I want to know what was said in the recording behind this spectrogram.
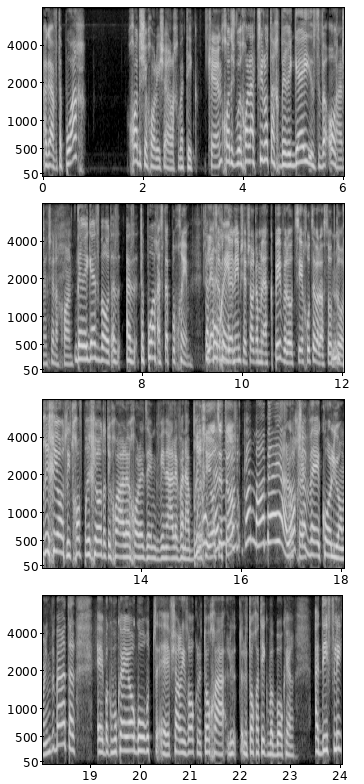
אגב, תפוח, חודש יכול להישאר לך בתיק. כן? חודש, והוא יכול להציל אותך ברגעי זוועות. האמת שנכון. ברגעי זוועות, אז, אז תפוח, אז תפוחים. תפוחים. לחם דגנים שאפשר גם להקפיא ולהוציא החוצה ולעשות טוב. פריחיות, לדחוף פריחיות, את יכולה לאכול את זה עם גבינה לבנה. פריחיות זה טוב? כן, מה הבעיה? לא אוקיי. עכשיו אה, כל יום, אני מדברת על אה, בקבוקי יוגורט, אה, אפשר לזרוק לתוך, ה, לתוך התיק בבוקר. עדיף לי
